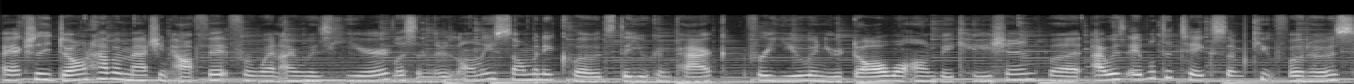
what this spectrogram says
I actually don't have a matching outfit for when I was here. Listen, there's only so many clothes that you can pack for you and your doll while on vacation, but I was able to take some cute photos.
